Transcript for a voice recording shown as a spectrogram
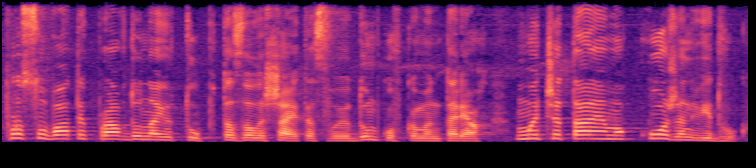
просувати правду на Ютуб та залишайте свою думку в коментарях. Ми читаємо кожен відгук.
